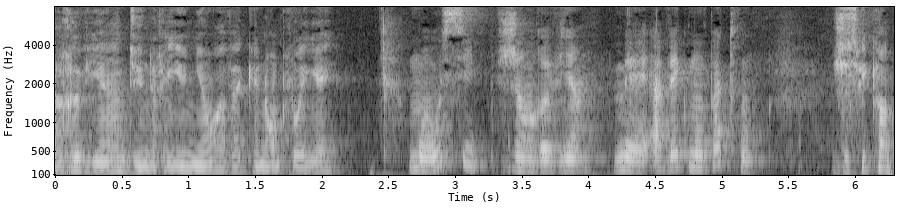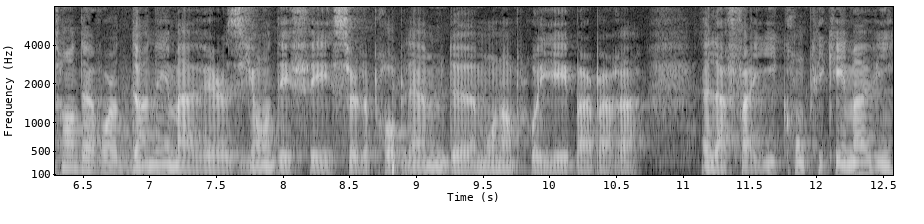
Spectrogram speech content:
reviens d'une réunion avec une employée. Moi aussi, j'en reviens, mais avec mon patron. Je suis content d'avoir donné ma version des faits sur le problème de mon employée Barbara. Elle a failli compliquer ma vie.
